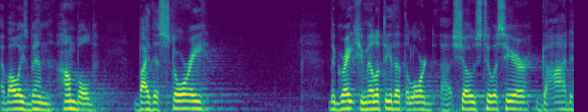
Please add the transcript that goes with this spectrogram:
I've always been humbled by this story, the great humility that the Lord uh, shows to us here. God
